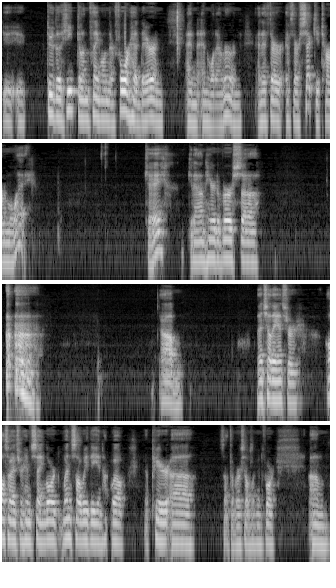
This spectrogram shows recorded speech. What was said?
you, you do the heat gun thing on their forehead there, and and and whatever, and and if they're if they're sick, you turn them away. Okay, get down here to verse. Uh, um, then shall they answer, also answer him, saying, Lord, when saw we thee? And well, appear. Uh, it's not the verse I was looking for. Um,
